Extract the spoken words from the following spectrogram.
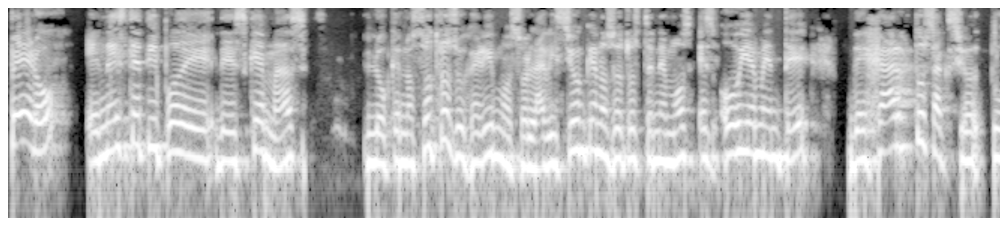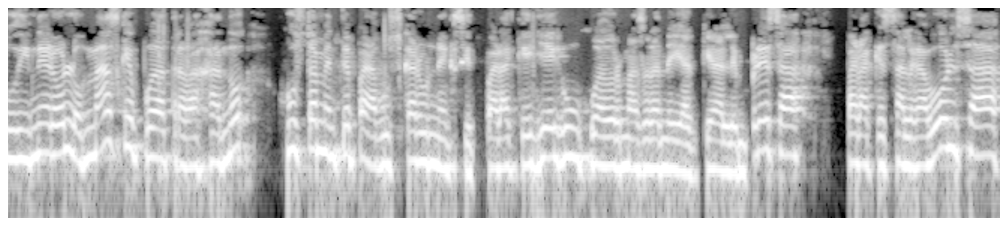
Pero en este tipo de, de esquemas, lo que nosotros sugerimos o la visión que nosotros tenemos es obviamente dejar tus tu dinero lo más que pueda trabajando justamente para buscar un éxito, para que llegue un jugador más grande y adquiera la empresa, para que salga bolsa,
